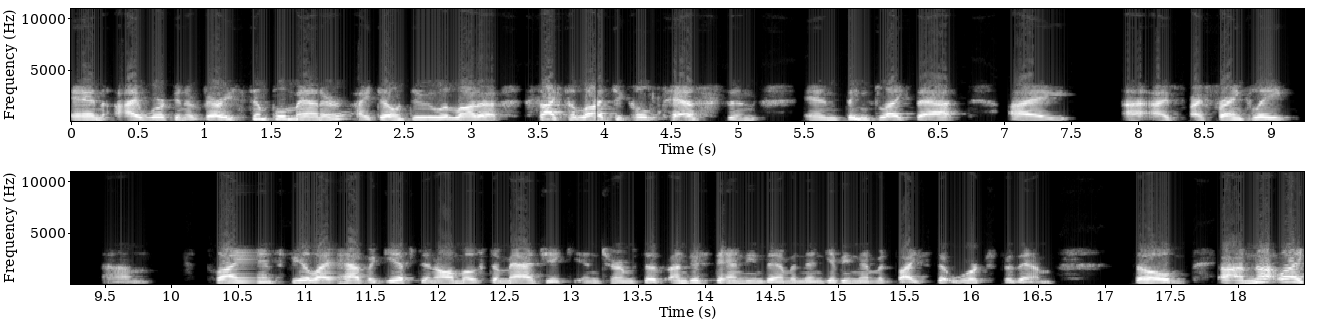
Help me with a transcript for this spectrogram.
And I work in a very simple manner. I don't do a lot of psychological tests and, and things like that. I, I, I frankly, um, clients feel I have a gift and almost a magic in terms of understanding them and then giving them advice that works for them. So I'm not like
